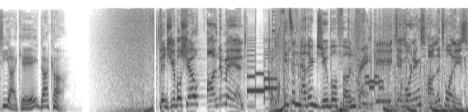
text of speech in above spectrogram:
T-I-K-A dot com. The Jubal Show on demand. It's another Jubal phone prank. Weekday mornings on the 20s.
